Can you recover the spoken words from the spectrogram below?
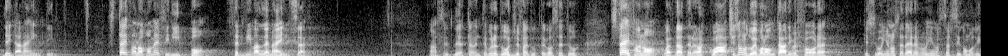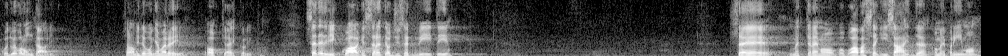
dei talenti. Stefano, come Filippo, serviva alle mense. Ah, direttamente pure tu oggi fai tutte cose tu. Stefano, guardate, era qua. Ci sono due volontari, per favore, che si vogliono sedere, vogliono starsi comodi qua. Due volontari. Se no vi devo chiamare io. Ok, eccoli qua. Sedetevi qua che sarete oggi serviti Se metteremo la pasta Keyside come primo,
